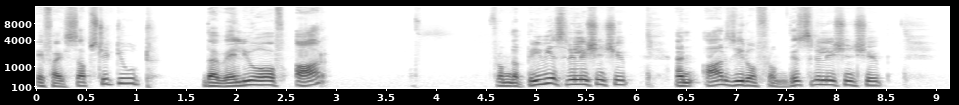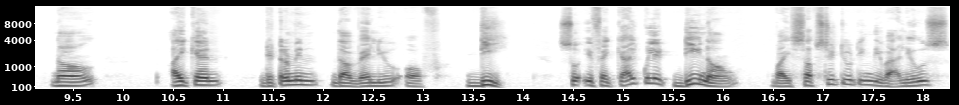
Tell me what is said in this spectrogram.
if I substitute the value of r from the previous relationship and R0 from this relationship. Now, I can determine the value of D. So, if I calculate D now by substituting the values,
